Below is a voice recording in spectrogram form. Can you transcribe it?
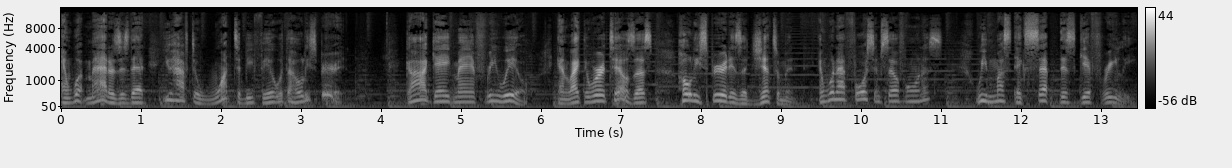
and what matters is that you have to want to be filled with the Holy Spirit. God gave man free will, and like the word tells us, Holy Spirit is a gentleman and will not force himself on us. We must accept this gift freely.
